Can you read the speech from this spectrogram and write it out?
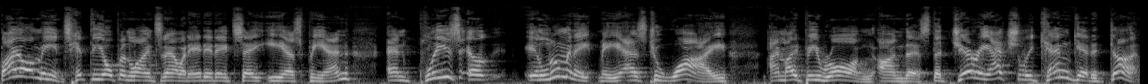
By all means, hit the open lines now at 888 say ESPN and please il- illuminate me as to why I might be wrong on this, that Jerry actually can get it done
